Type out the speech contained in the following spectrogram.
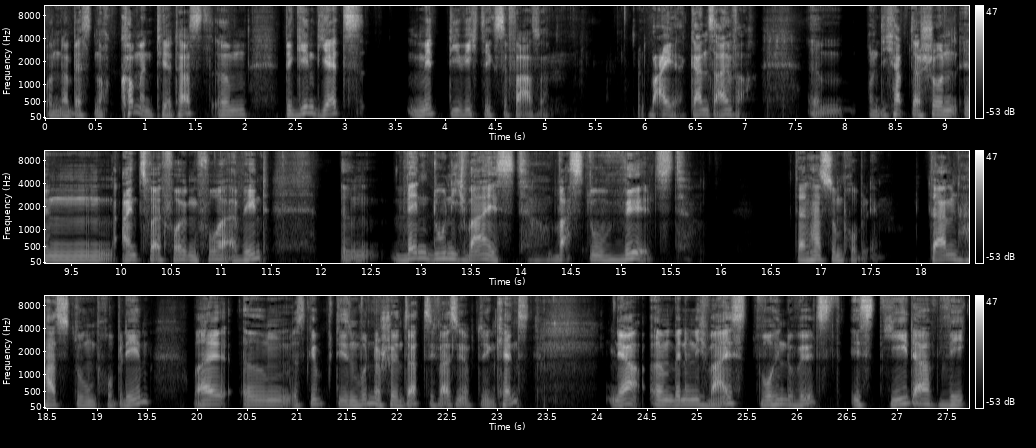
und am besten noch kommentiert hast, ähm, beginnt jetzt mit die wichtigste Phase. Weil, ganz einfach. Ähm, und ich habe da schon in ein, zwei Folgen vorher erwähnt, ähm, wenn du nicht weißt, was du willst, dann hast du ein Problem dann hast du ein Problem, weil ähm, es gibt diesen wunderschönen Satz, ich weiß nicht, ob du den kennst. Ja, ähm, wenn du nicht weißt, wohin du willst, ist jeder Weg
